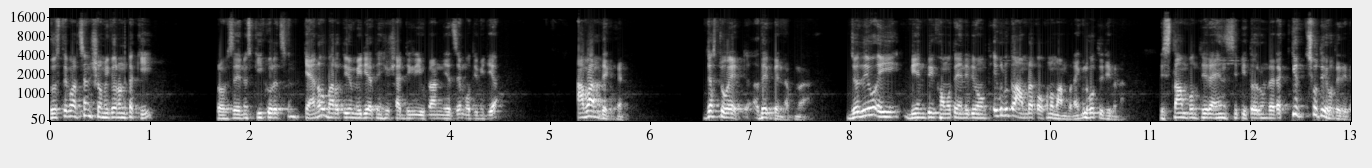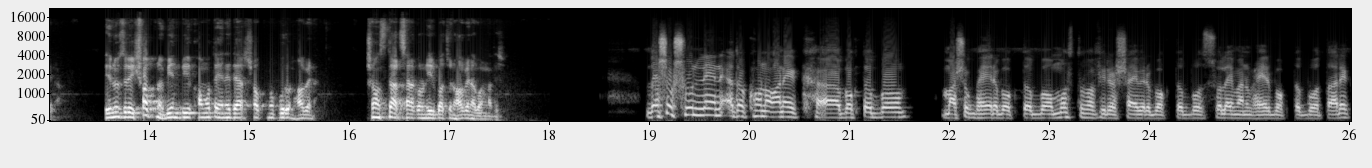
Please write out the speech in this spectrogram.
বুঝতে পারছেন সমীকরণটা কি? প্রফেসর ইউনুস কি করেছেন? কেন ভারতীয় মিডিয়া তিনশো ষাট ডিগ্রি ইউটার্ন নিয়েছে মোদি মিডিয়া আবার দেখবেন। জাস্ট ওয়েট দেখবেন আপনারা। যদিও এই বিএনপি ক্ষমতা এনে দিবে, এগুলো তো আমরা কখনো মানবো না, এগুলো হতে দিবে না। ইসলামপন্থীরা এনসিপি তরুণরা কিচ্ছুতেই হতে দিবে না। ইউনুসের এই স্বপ্ন বিএনপি ক্ষমতা এনে দেওয়ার স্বপ্ন পূরণ হবে না। সংস্কার ছাড়া কোনো নির্বাচন হবে না বাংলাদেশ। দর্শক, শুনলেন এতক্ষণ অনেক বক্তব্য, মাসুক ভাইয়ের বক্তব্য, মোস্তফা ফিরোজ সাহেবের বক্তব্য, সুলাইমান ভাইয়ের বক্তব্য, তারেক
